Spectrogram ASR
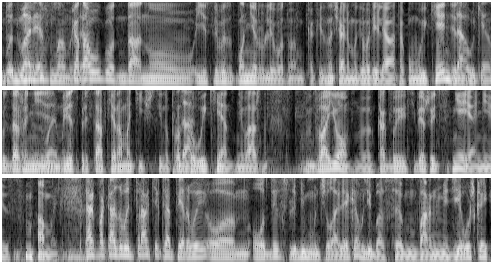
Во дворе Ну, с мамой. Когда да. угодно, да. Но если вы запланировали, вот как изначально мы говорили о таком уикенде, Да, уикенд, пусть даже не без приставки романтический, но просто уикенд, неважно. Вдвоем, э, как бы тебе жить с ней, а не с мамой. Как показывает практика, первый отдых с любимым человеком, либо с парнем и девушкой,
